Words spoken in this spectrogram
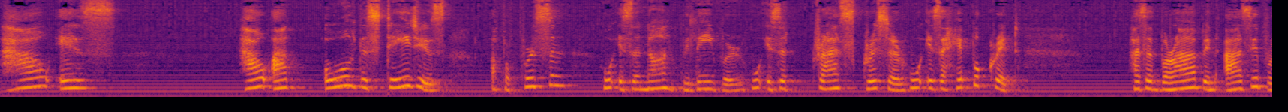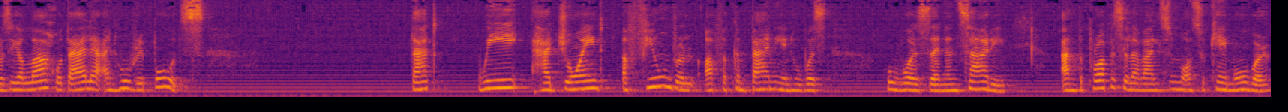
How is, how are all the stages of a person who is a non-believer, who is a transgressor, who is a hypocrite, Hazrat Bara bin Azib ta'ala and who reports that we had joined a funeral of a companion who was who was an Ansari. And the Prophet also came over.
